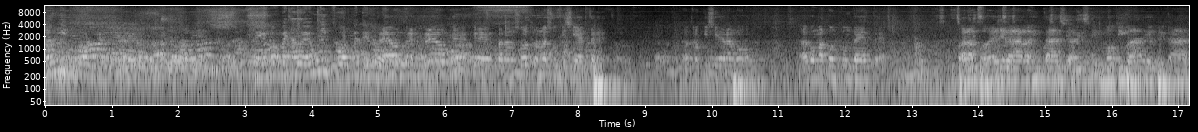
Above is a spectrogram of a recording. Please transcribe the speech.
Es un informe. Gobernador, es un informe de lo Creo, creo que, que para nosotros no es suficiente esto. Nosotros quisiéramos algo más contundente para poder llegar a las instancias y motivar y explicar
